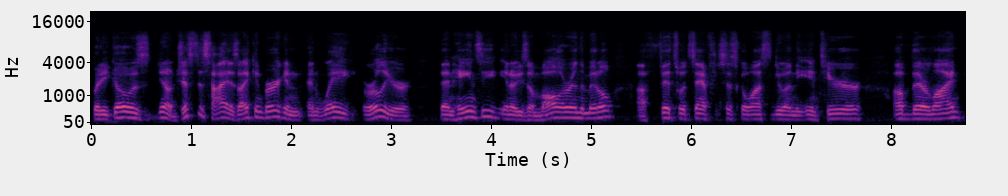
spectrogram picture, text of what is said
but he goes, you know, just as high as Eichenberg and, and way earlier than Hainsey. You know, he's a mauler in the middle, uh, fits what San Francisco wants to do on the interior of their line.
